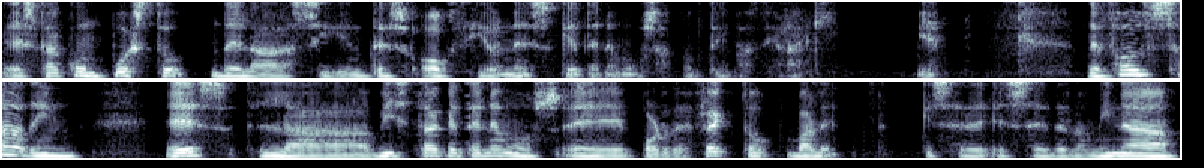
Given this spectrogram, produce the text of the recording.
está compuesto de las siguientes opciones que tenemos a continuación aquí. Bien, Default Shading es la vista que tenemos eh, por defecto, ¿vale? que se, denomina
